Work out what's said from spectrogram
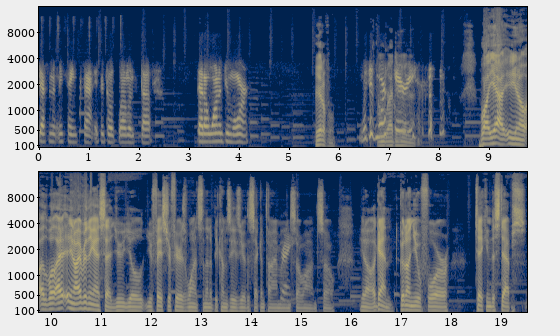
definitely think that if it goes well and stuff, that I'll want to do more, Beautiful. which is more glad to hear scary. Well, yeah, you know, uh, well, I, you know, everything I said, you you'll you face your fears once, and then it becomes easier the second time, and so on. So, you know, again, good on you for taking the steps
